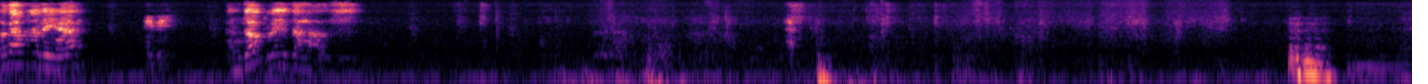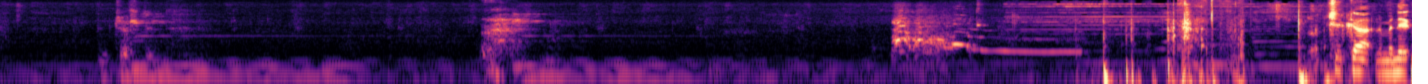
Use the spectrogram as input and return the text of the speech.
Look out, Davina, Maybe. and don't leave the house. Interesting. Check out in a minute.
